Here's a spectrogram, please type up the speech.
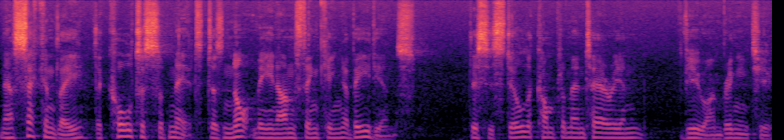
Now, secondly, the call to submit does not mean unthinking obedience. This is still the complementarian view I'm bringing to you.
